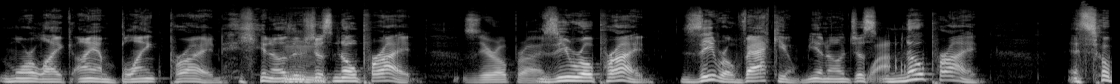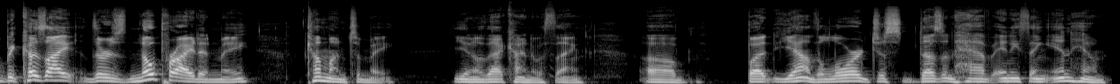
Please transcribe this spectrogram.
more like I am blank pride. you know, mm. there's just no pride. Zero pride. Zero pride. Zero vacuum, you know, just wow. no pride. And so because I there's no pride in me, come unto me. You know, that kind of a thing. Uh, but yeah, the Lord just doesn't have anything in him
